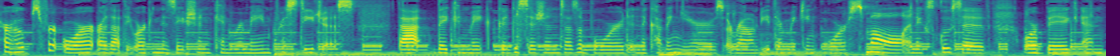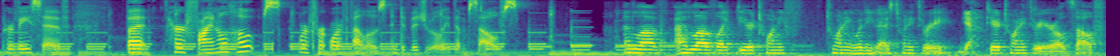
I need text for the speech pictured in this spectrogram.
Her hopes for Orr are that the organization can remain prestigious, that they can make good decisions as a board in the coming years around either making Orr small and exclusive or big and pervasive. But her final hopes were for Orr fellows individually themselves. I love, I love like dear 20, 20 what are you guys, 23? Yeah. Dear 23 year old self.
